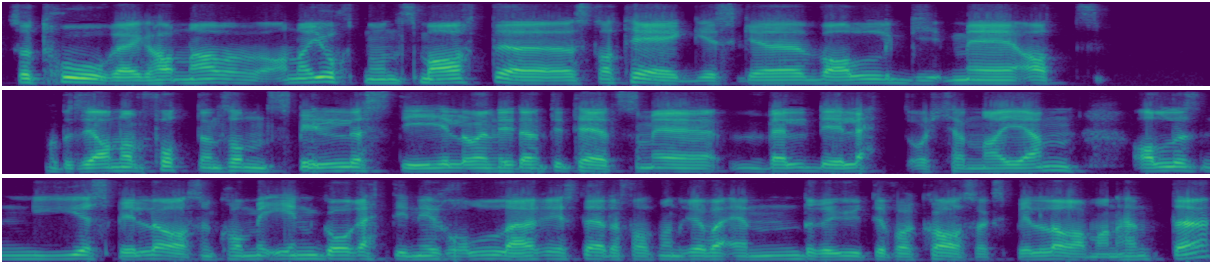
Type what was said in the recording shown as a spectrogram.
så, tror jeg han har, han har, gjort noen smarte strategiske valg med at han har fått en sånn spillestil og en identitet som er veldig lett å kjenne igjen. Alle nye spillere som kommer inn, går rett inn i roller, i stedet for at man driver endrer ut ifra hva slags spillere man henter.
